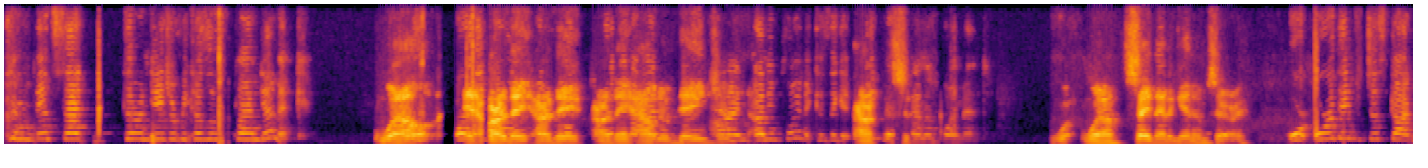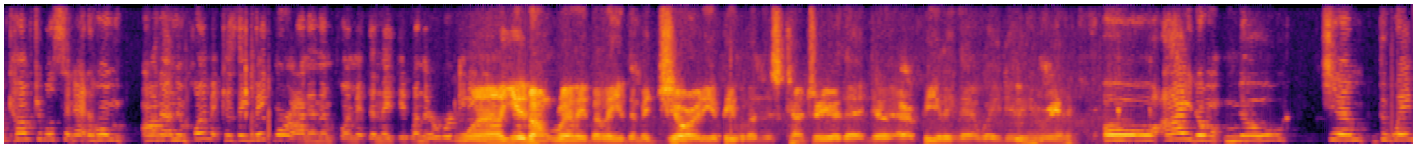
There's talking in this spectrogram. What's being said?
convinced that they're in danger because of this pandemic. Well, Or and they are they are they are they out on- of danger? on unemployment because they get Uh, paid more so- unemployment. Well, say that again. I'm sorry. Or, or they've just gotten comfortable sitting at home on unemployment because they make more on unemployment than they did when they were working. Well, you don't really believe the majority of people in this country are that are feeling that way, do you? Really? Oh, I don't know, Jim. The way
